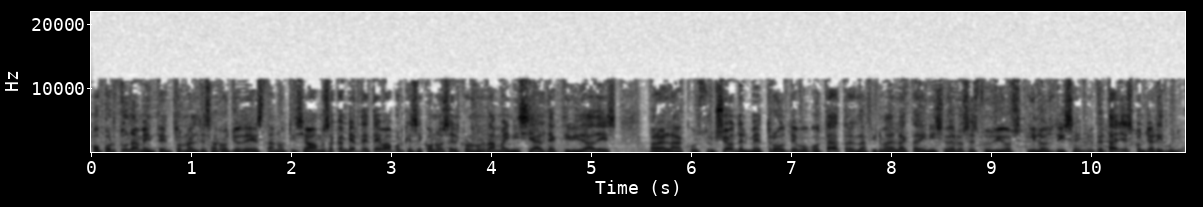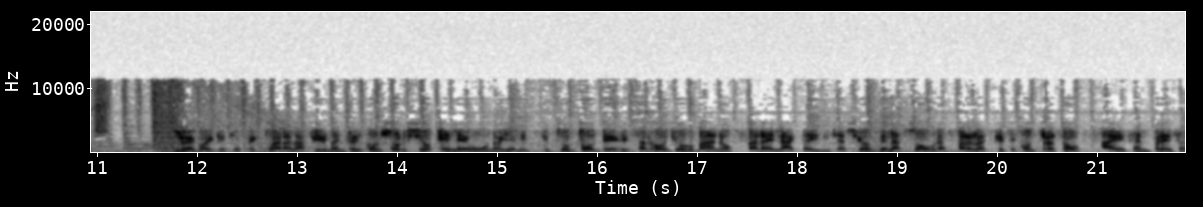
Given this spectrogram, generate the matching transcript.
oportunamente en torno al desarrollo de esta noticia. Vamos a cambiar de tema porque se conoce el cronograma inicial de actividades para la construcción del metro de Bogotá tras la firma del acta de inicio de los estudios y los diseños. Detalles con Yarid Muñoz. Luego de que se efectuara la firma entre el consorcio L1 y el Instituto de Desarrollo Urbano para el acta de iniciación de las obras para las que se contrató a esa empresa,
